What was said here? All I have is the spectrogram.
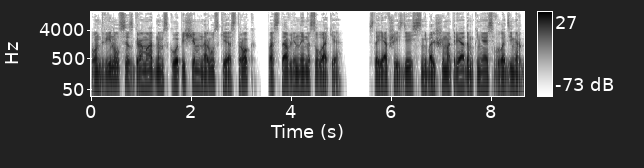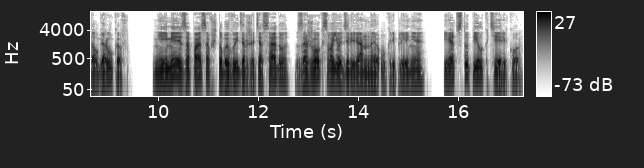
он двинулся с громадным скопищем на русский острог, поставленный на Сулаке. Стоявший здесь с небольшим отрядом князь Владимир Долгоруков, не имея запасов, чтобы выдержать осаду, зажег свое деревянное укрепление и отступил к Тереку.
